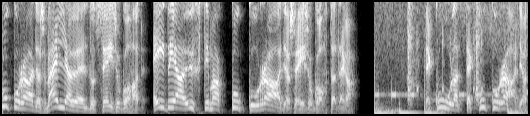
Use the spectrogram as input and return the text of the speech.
Kuku Raadios välja öeldud seisukohad ei pea ühtima Kuku Raadio seisukohtadega. Te kuulate Kuku Raadiot.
